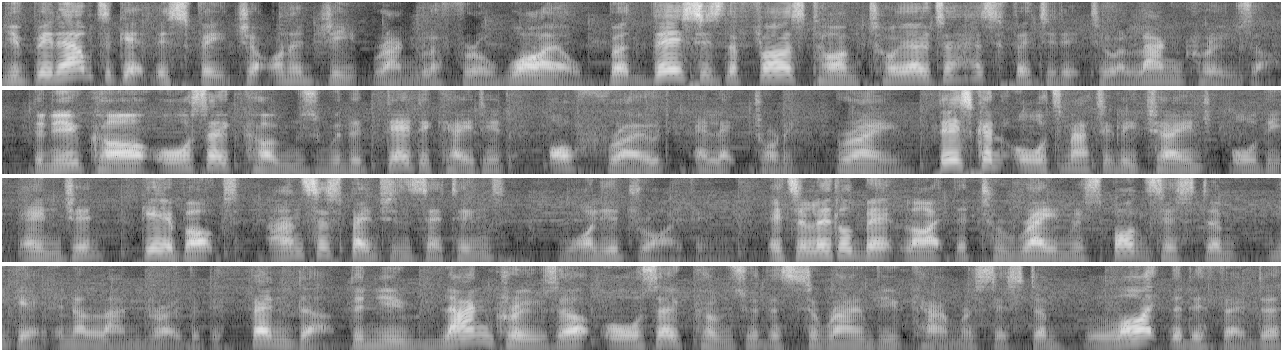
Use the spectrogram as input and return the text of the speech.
You've been able to get this feature on a Jeep Wrangler for a while, but this is the first time Toyota has fitted it to a Land Cruiser. The new car also comes with a dedicated off-road electronic brain. This can automatically change all the engine, gearbox and suspension settings while you're driving. It's a little bit like the terrain response system you get in a Land Rover Defender. The new Land Cruiser also comes with a surround view camera system like the Defender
